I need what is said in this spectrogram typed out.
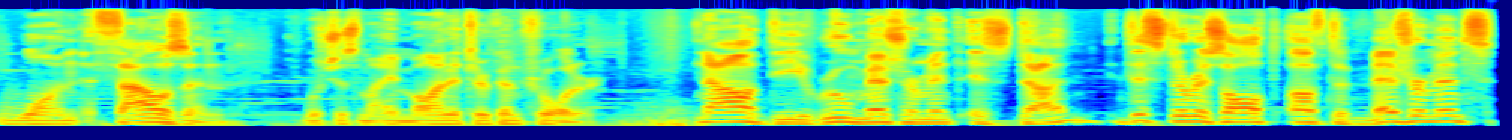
1000, which is my monitor controller. Now the room measurement is done. This is the result of the measurements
